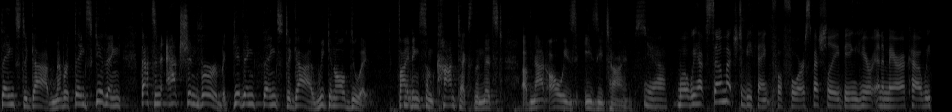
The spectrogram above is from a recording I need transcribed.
thanks to God. Remember, Thanksgiving, that's an action verb, giving thanks to God. We can all do it. Finding some context in the midst of not always easy times. Yeah, well, we have so much to be thankful for, especially being here in America. We,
